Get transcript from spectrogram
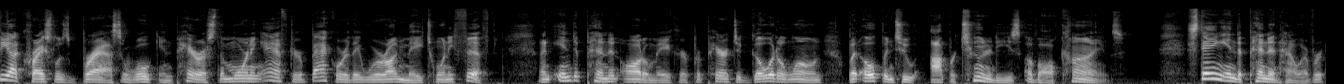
Fiat Chrysler's brass awoke in Paris the morning after, back where they were on May 25th an independent automaker prepared to go it alone but open to opportunities of all kinds. Staying independent, however,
